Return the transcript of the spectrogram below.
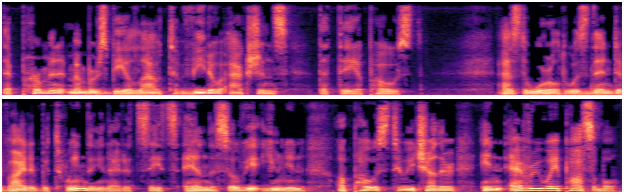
that permanent members be allowed to veto actions that they opposed. As the world was then divided between the United States and the Soviet Union, opposed to each other in every way possible,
